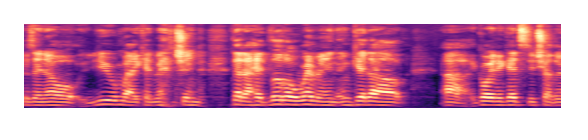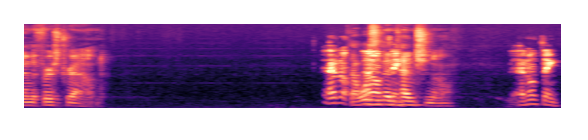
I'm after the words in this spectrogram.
because I know you, Mike, had mentioned that I had Little Women and Get Out uh, going against each other in the first round. I don't, that wasn't I don't intentional. Think, I don't think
